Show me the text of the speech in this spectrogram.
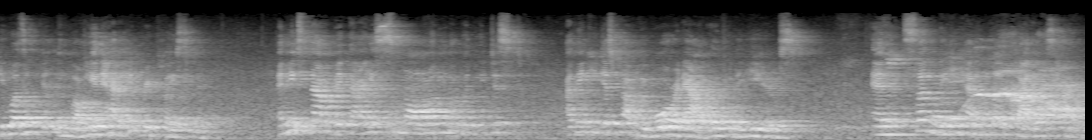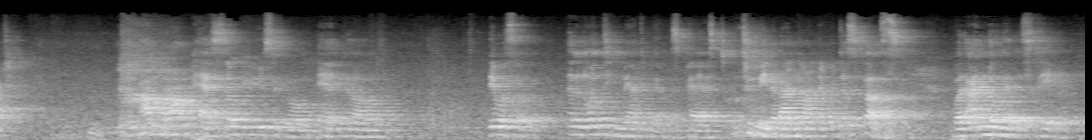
He wasn't feeling well. He had a hip replacement. And he's not a big guy. He's small, you know, but he just, I think he just probably wore it out over the years. And suddenly he had a blood clot in his heart. Our mom passed several years ago, and um, there was a, an anointing mantle that was passed to me that I know I never discussed, but I know that it's there.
